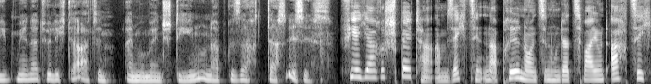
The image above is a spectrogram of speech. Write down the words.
blieb mir natürlich der Atem einen Moment stehen und habe gesagt, das ist es. Vier Jahre später, am 16. April 1982,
